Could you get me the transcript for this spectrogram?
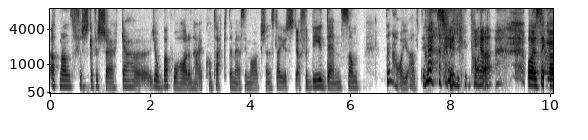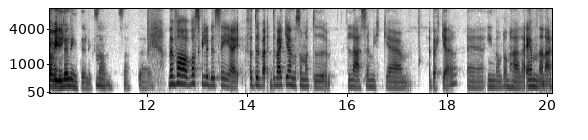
att man ska försöka jobba på att ha den här kontakten med sin magkänsla just ja, för det är ju den som den har ju alltid rätt så är det ju bara ja. vare sig man vill eller inte liksom. Mm. Att, eh. Men vad, vad skulle du säga, för det, det verkar ändå som att du läser mycket mm, böcker eh, inom de här ämnena.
